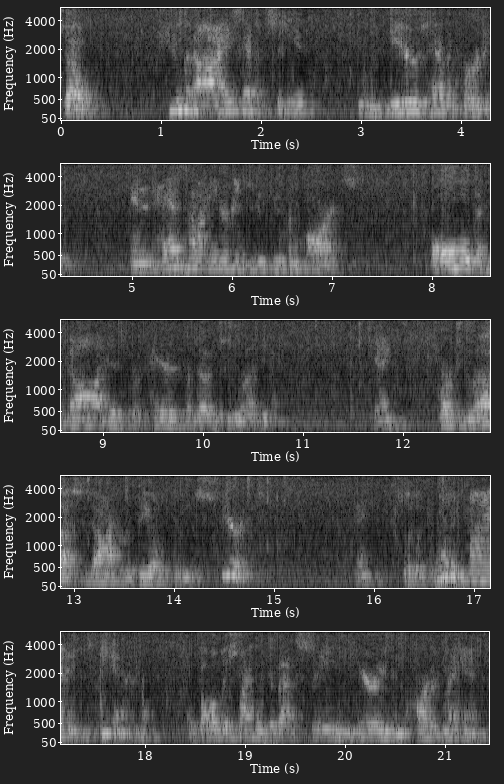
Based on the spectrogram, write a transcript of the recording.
So, human eyes haven't seen it, human ears haven't heard it, and it has not entered into the human hearts all that God has prepared for those who love Him. Okay? For to us, God revealed through the Spirit. Okay? So the point of 9 and 10, with all this language about seeing and hearing and the heart of man,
